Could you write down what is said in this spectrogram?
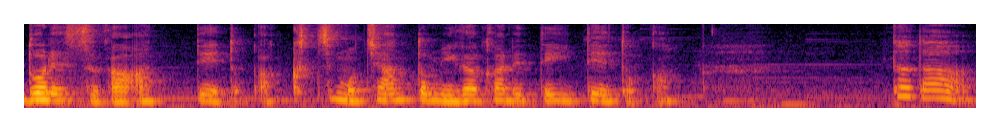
ドレスがあってとか靴もちゃんと磨かれていてとかただ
